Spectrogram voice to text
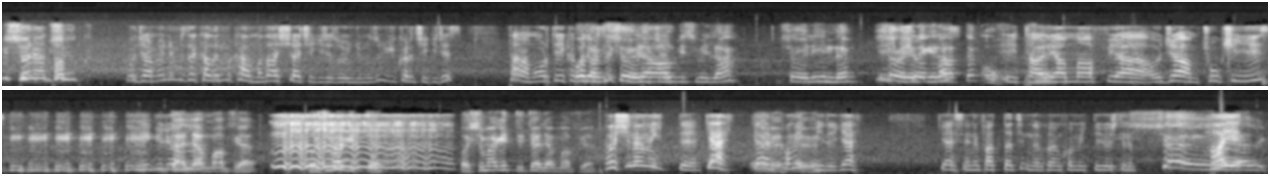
Bir şey Dönen yok. Bir şey top. yok. Hocam önümüzde kalır mı kalmadı. Aşağı çekeceğiz oyuncumuzu. Yukarı çekeceğiz. Tamam ortayı Hocam kapatırsak şöyle sıkıntı yok. al bismillah. Şöyle indim. Hiçbir şöyle şey de geri olmaz. attım. Of. İtalyan mafya. Hocam çok iyiyiz. ne güzel. gülüyorsun İtalyan mafya. Hoşuma gitti. Hoşuma gitti İtalyan mafya. Hoşuna mı gitti? Gel. Gel. Evet, Komik evet. miydi? Gel. Gel seni patlatayım da ben komikliği göstereyim. Şöyle Hayır. geldik.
